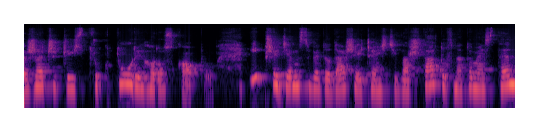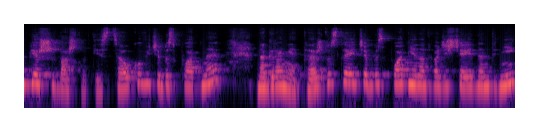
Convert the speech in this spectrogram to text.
rzeczy, czyli struktury horoskopu. I przejdziemy sobie do dalszej części warsztatów. Natomiast ten pierwszy warsztat jest całkowicie bezpłatny. Nagranie też dostajecie bezpłatnie na 21 dni,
